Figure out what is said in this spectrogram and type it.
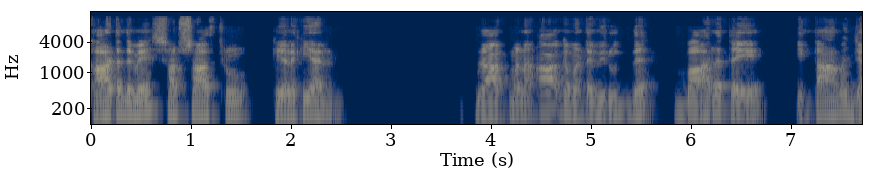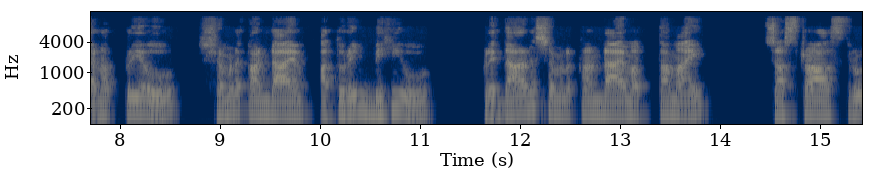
කාටද මේ ශාස්ත්‍රු කියලා කියන්නේ? බ්‍රාහ්මණ ආගමට විරුද්ධ ಭಾರತයේ ඊටාම ජනප්‍රිය වූ ශ්‍රමණ කණ්ඩායම් අතුරින් බිහි වූ ප්‍රධාන ශ්‍රමණ කණ්ඩායමක් තමයි ශාස්ත්‍රාස්ත්‍රු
